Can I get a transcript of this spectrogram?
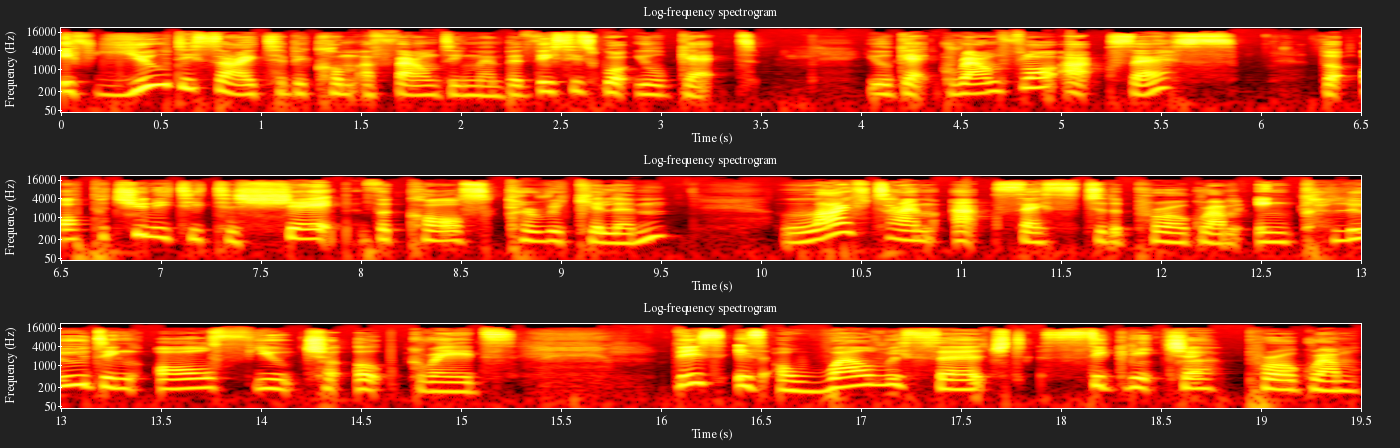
if you decide to become a founding member, this is what you'll get you'll get ground floor access, the opportunity to shape the course curriculum, lifetime access to the program, including all future upgrades. This is a well researched signature program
